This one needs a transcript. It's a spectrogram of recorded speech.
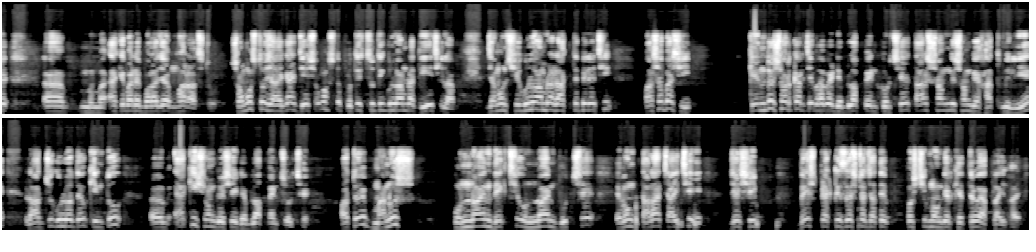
একেবারে বলা যায় মহারাষ্ট্র। সমস্ত জায়গায় যে সমস্ত প্রতিশ্রুতিগুলো আমরা দিয়েছিলাম, যেমন সেগুলো আমরা রাখতে পেরেছি। পাশাপাশি কেন্দ্র সরকার যেভাবে ডেভেলপমেন্ট করছে, তার সঙ্গে সঙ্গে হাত মিলিয়ে রাজ্যগুলোতেও কিন্তু একই সঙ্গে সেই ডেভেলপমেন্ট চলছে। অতএব মানুষ উন্নয়ন দেখছে, উন্নয়ন বুঝছে এবং তারা চাইছে যে সেই বেস্ট প্র্যাকটিসেসটা যাতে পশ্চিমবঙ্গের ক্ষেত্রেও অ্যাপ্লাই হয়।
